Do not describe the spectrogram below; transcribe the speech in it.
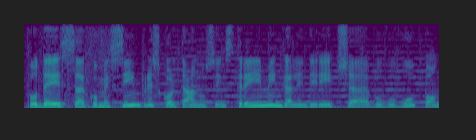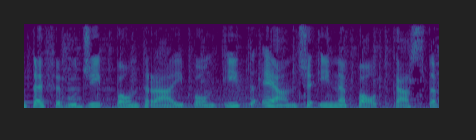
Podes come sempre ascoltanus in streaming all'indirizzo www.fvg.rai.it e anche in podcast.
